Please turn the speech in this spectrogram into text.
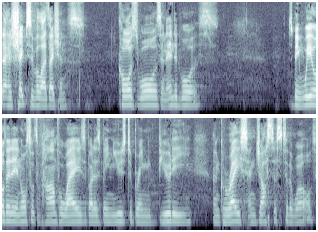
that has shaped civilizations, caused wars and ended wars. It's been wielded in all sorts of harmful ways, but has been used to bring beauty and grace and justice to the world.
